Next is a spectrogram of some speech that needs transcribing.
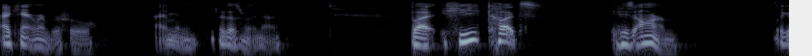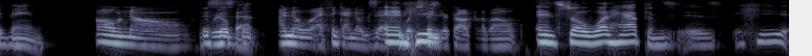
I can't remember who. I mean, it doesn't really matter. But he cuts his arm like a vein. Oh no, this Real is bad. the. I know. I think I know exactly And which thing you're talking about. And so what happens is he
